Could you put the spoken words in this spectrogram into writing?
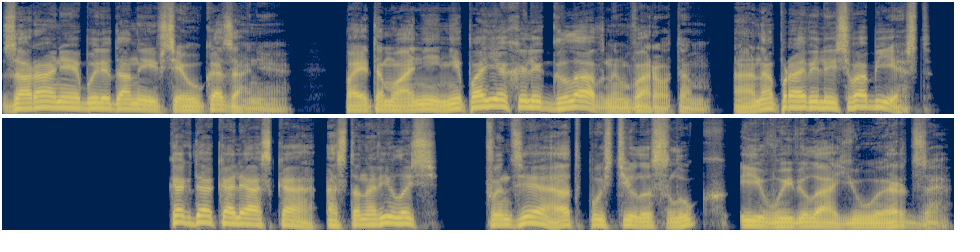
Заранее были даны все указания. Поэтому они не поехали к главным воротам, а направились в объезд. Когда коляска остановилась, Фэнзе отпустила слуг и вывела Юэрдзе.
